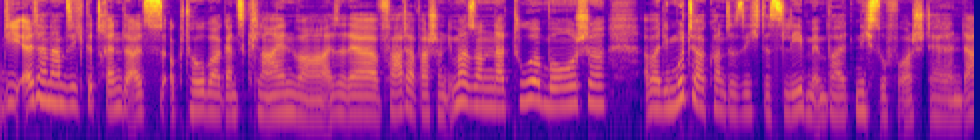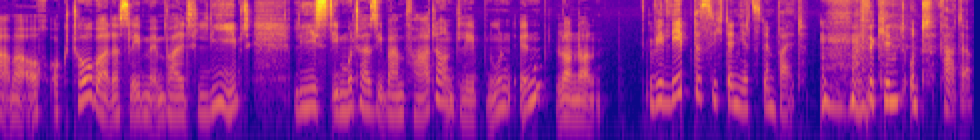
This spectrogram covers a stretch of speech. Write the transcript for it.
Die Eltern haben sich getrennt, als Oktober ganz klein war. Also der Vater war schon immer so ein Naturbursche, aber die Mutter konnte sich das Leben im Wald nicht so vorstellen. Da aber auch Oktober das Leben im Wald liebt, ließ die Mutter sie beim Vater und lebt nun in London. Wie lebt es sich denn jetzt im Wald? Für Kind und Vater.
